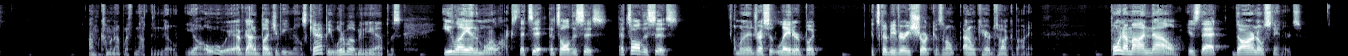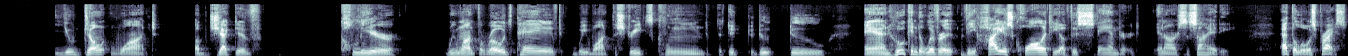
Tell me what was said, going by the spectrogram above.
I'm coming up with nothing new. Yo, oh, I've got a bunch of emails. Cappy, what about Minneapolis? Eli and the Morlocks. That's it. That's all this is. That's all this is. I'm going to address it later, but it's going to be very short because I don't I don't care to talk about it. Point I'm on now is that there are no standards. You don't want objective, clear. We want the roads paved. We want the streets cleaned. Do, do, do, do, And who can deliver the highest quality of this standard in our society at the lowest price?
